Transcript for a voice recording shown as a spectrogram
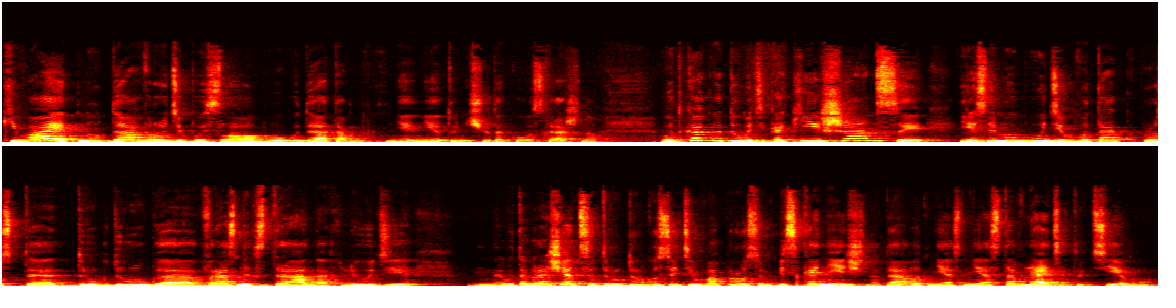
кивает, ну да, вроде бы, слава богу, да, там не, нету ничего такого страшного. Вот как вы думаете, какие шансы, если мы будем вот так просто друг друга в разных странах, люди, вот обращаться друг к другу с этим вопросом бесконечно, да, вот не, не оставлять эту тему.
